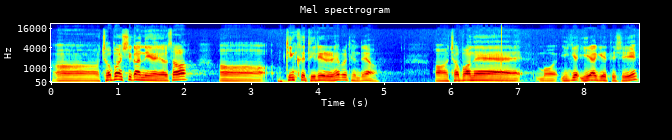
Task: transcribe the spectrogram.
어, 저번 시간에 이어서 어, 딩크 드릴을 해볼 텐데요. 어, 저번에 뭐 이게, 이야기했듯이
